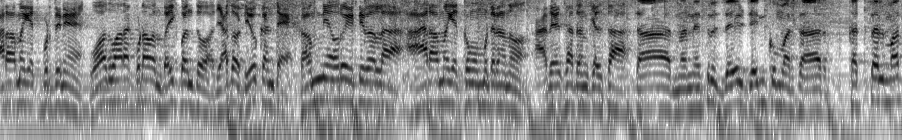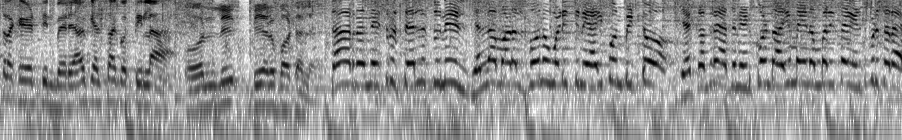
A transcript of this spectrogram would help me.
ಆರಾಮಾಗಿ ಎತ್ಬಿಡ್ತೀನಿ. ಹೋದ್ ವಾರ ಕೂಡ ಒಂದ್ ಬೈಕ್ ಬಂತು. ಅದ್ಯಾವ್ದೋ ಡ್ಯೂಕ್ ಅಂತೆ. ಕಂಪ್ನಿ ಅವರು ಇಟ್ಟಿರಲ್ಲ ಆರಾಮಾಗಿ ಎತ್ಕೊಂಡ್ಬಿಟ್ಟೆ ನಾನು. ಅದೇ ಸರ್ ನನ್ನ ಕೆಲಸ. ಸರ್ ನನ್ನ ಹೆಸರು ಜೈಲ್ ಜೈನ್ ಕುಮಾರ್ ಸರ್ ಕತ್ತಲ್ ಮಾತ್ರ ಕೇಳ್ತೀನಿ ಬೇರೆ ಯಾವ ಕೆಲಸ ಗೊತ್ತಿಲ್ಲ. ಓನ್ಲಿ ಬಿಯರ್ ಬಾಟಲ್ ಸರ್ ನನ್ನ ಹೆಸರು ಸೆಲ್ ಸುನಿಲ್. ಎಲ್ಲ ಮಾಡಲ್ ಫೋನ್ ಹೊಡಿತೀನಿ ಐಫೋನ್ ಬಿಟ್ಟು. ಯಾಕಂದ್ರೆ ಅದನ್ನ ಇಟ್ಕೊಂಡು ಐ ಮೈ ನಂಬರ್ ಇಂದ ಇಟ್ಬಿಡ್ತಾರೆ ಬಿಡ್ತಾರೆ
